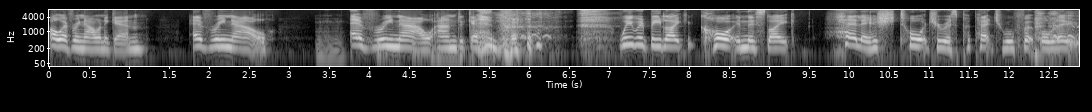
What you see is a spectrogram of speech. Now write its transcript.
Oh every now and again. Every now. Mm-hmm. Every now and again. We would be like caught in this like hellish, torturous, perpetual football loop.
